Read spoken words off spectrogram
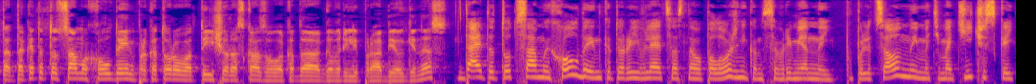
так, так это тот самый Холдейн, про которого ты еще рассказывала, когда говорили про биогенез? Да, это тот самый Холдейн, который является основоположником современной популяционной, математической,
